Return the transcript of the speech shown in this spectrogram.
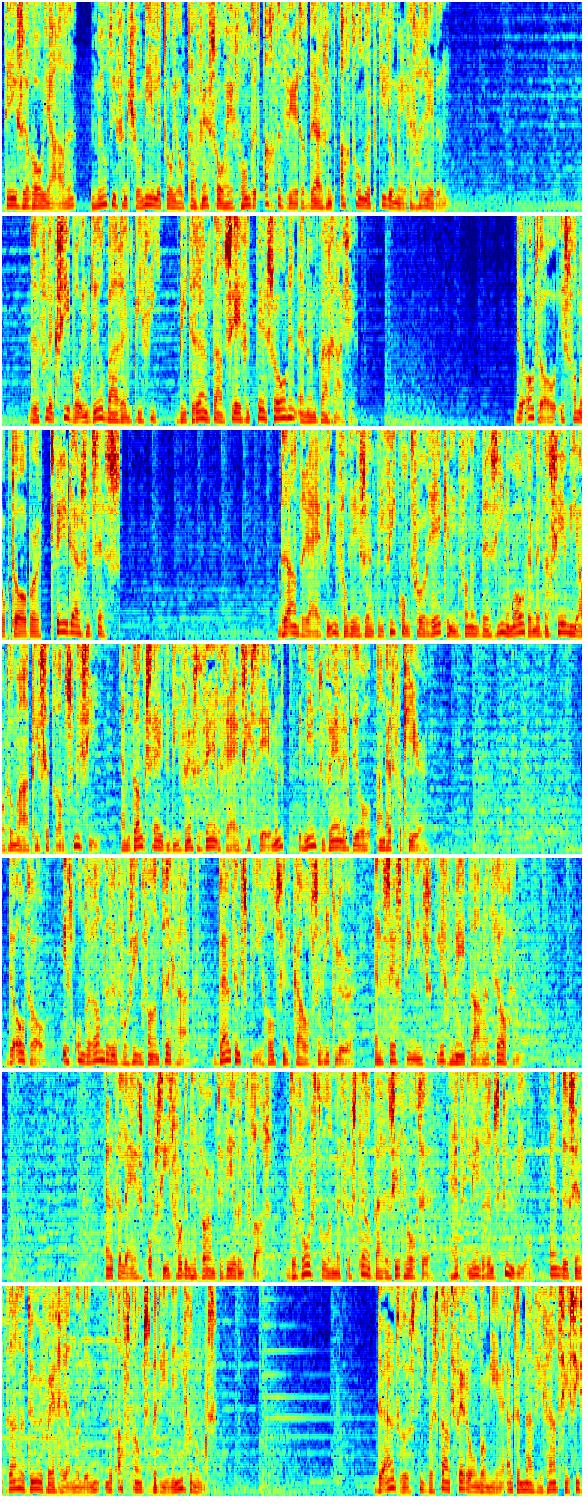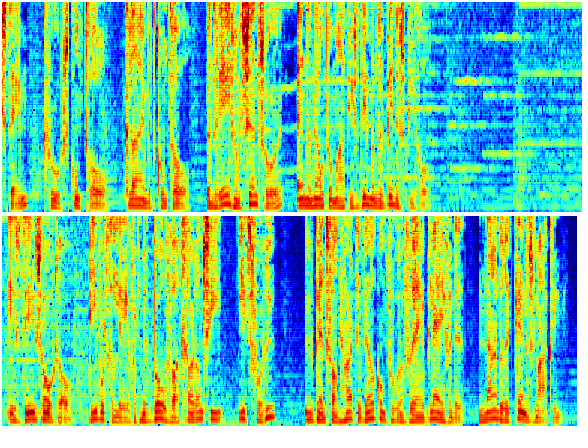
Deze royale, multifunctionele Toyota Verso heeft 148.800 kilometer gereden. De flexibel indeelbare MPV biedt ruimte aan 7 personen en hun bagage. De auto is van oktober 2006. De aandrijving van deze MPV komt voor rekening van een benzinemotor met een semi-automatische transmissie. En dankzij de diverse veiligheidssystemen neemt u veilig deel aan het verkeer. De auto is onder andere voorzien van een trekhaak, buitenspiegels in carrosseriekleur en 16-inch lichtmetalen velgen. Uit de lijst opties worden het warmteweerundglas, de voorstoelen met verstelbare zithoogte, het lederen stuurwiel en de centrale deurvergrendeling met afstandsbediening genoemd. De uitrusting bestaat verder onder meer uit een navigatiesysteem, cruise control, climate control, een regensensor en een automatisch dimmende binnenspiegel. Is deze auto, die wordt geleverd met BOVAG garantie, iets voor u? U bent van harte welkom voor een vrijblijvende, nadere kennismaking.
